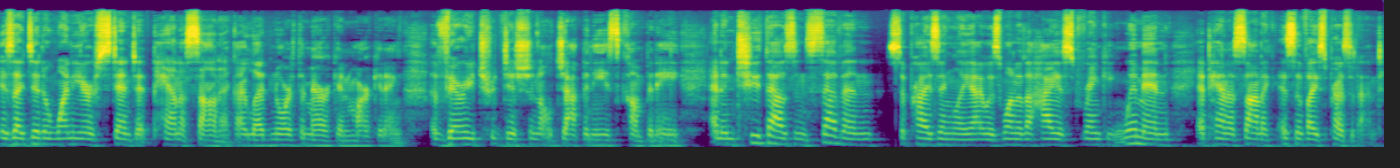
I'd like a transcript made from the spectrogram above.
is I did a one year stint at Panasonic. I led North American marketing, a very traditional Japanese company. And in 2007, surprisingly, I was one of the highest ranking women at Panasonic as a vice president.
